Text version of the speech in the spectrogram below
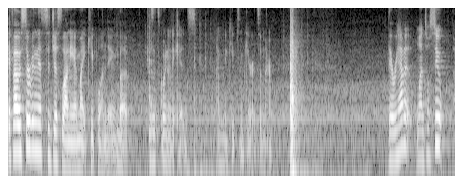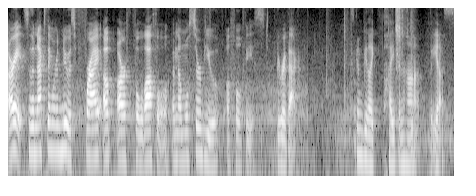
If I was serving this to just Lenny, I might keep blending, but because it's going to the kids, I'm gonna keep some carrots in there. There we have it, lentil soup. All right, so the next thing we're gonna do is fry up our falafel and then we'll serve you a full feast. Be right back. It's gonna be like piping hot, but yes,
